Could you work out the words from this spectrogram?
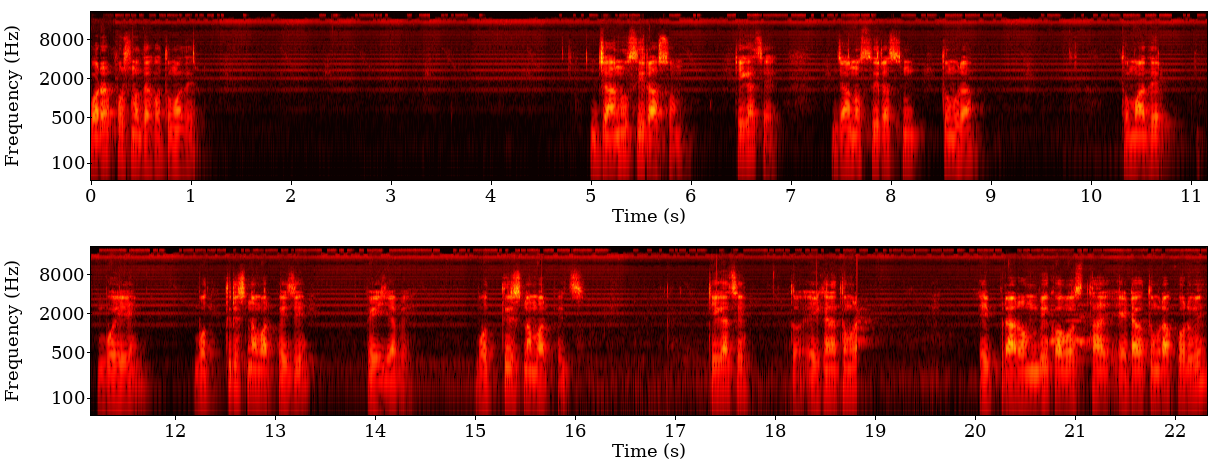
পরের প্রশ্ন দেখো তোমাদের। জানুসির আসন, ঠিক আছে? জানুসির আসন তোমরা তোমাদের বইয়ে বত্রিশ নম্বর পেজে পেয়ে যাবে। বত্রিশ নম্বর পেজ। ঠিক আছে? তো এইখানে তোমরা এই প্রারম্ভিক অবস্থায় এটাও তোমরা করবে।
